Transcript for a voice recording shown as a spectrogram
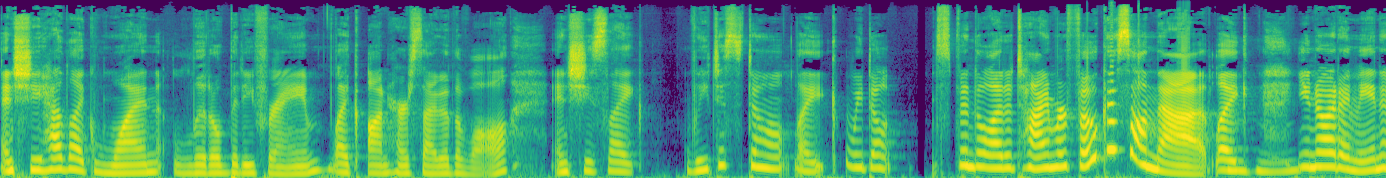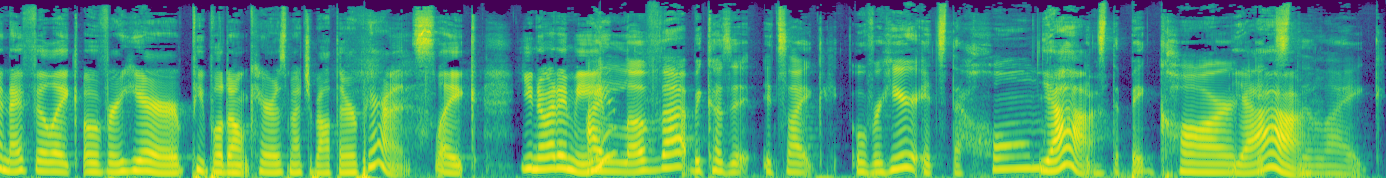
and she had like one little bitty frame like on her side of the wall, and she's like, we just don't like we don't spend a lot of time or focus on that. Like, mm-hmm. you know what I mean? And I feel like over here, people don't care as much about their appearance. Like, you know what I mean? I love that because it, it's like over here, it's the home. Yeah. It's the big car. Yeah. It's the like,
